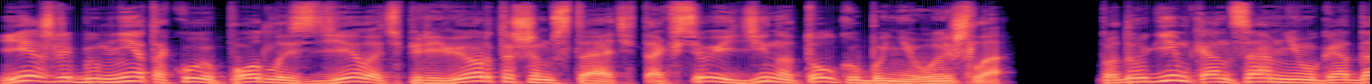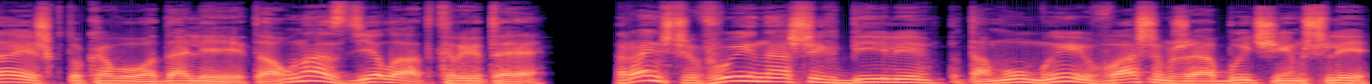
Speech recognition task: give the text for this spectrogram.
Ежели бы мне такую подлость сделать, перевертышем стать, так все едино толку бы не вышло. По другим концам не угадаешь, кто кого одолеет, а у нас дело открытое. Раньше вы наших били, потому мы вашим же обычаем шли.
